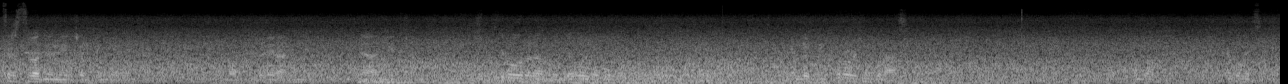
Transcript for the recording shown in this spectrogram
스트레스 받는 일이 좀 생겨요. 뭐 별일 아니에요. 그냥 아니겠죠. 10kg를 한번 떼보려고 엔도핀 프로를 신고 나왔습니다. 한번 해보겠습니다.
